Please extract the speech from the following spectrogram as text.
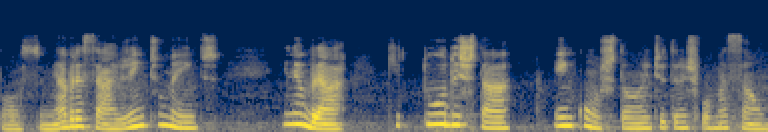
Posso me abraçar gentilmente e lembrar que tudo está em constante transformação.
